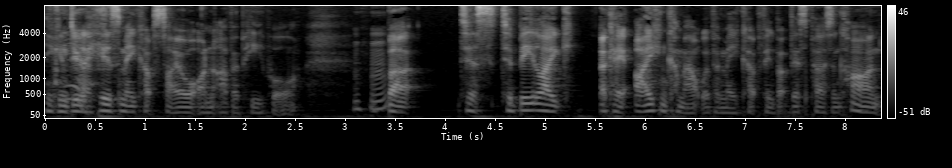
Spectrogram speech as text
He can do Yes. his makeup style on other people. Mm-hmm. But to to be like, okay, I can come out with a makeup thing, but this person can't.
